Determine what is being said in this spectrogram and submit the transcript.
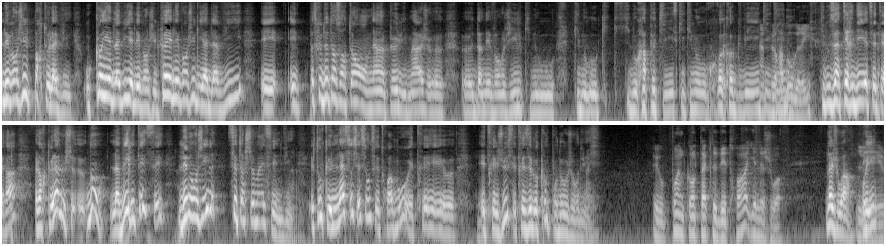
l'évangile porte la vie. Ou quand il y a de la vie, il y a de l'évangile. Quand il y a de l'évangile, il y a de la vie. Et, parce que de temps en temps, on a un peu l'image d'un évangile qui nous, qui nous, qui nous rapetisse, qui, qui nous recroqueville, qui, qui, nous interdit, etc. Alors que là, le euh, non, la vérité, c'est l'évangile, c'est un chemin et c'est une vie. Et je trouve que l'association de ces trois mots est très, euh, est très juste et très éloquente pour nous aujourd'hui. Et au point de contact des trois, il y a la joie. La joie, Les oui.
